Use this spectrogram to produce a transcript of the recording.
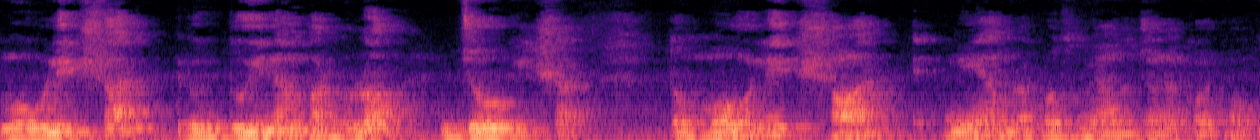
মৌলিক স্বর এবং দুই নাম্বার হলো যৌগিক স্বর। তো মৌলিক স্বর নিয়ে আমরা প্রথমে আলোচনা করব।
